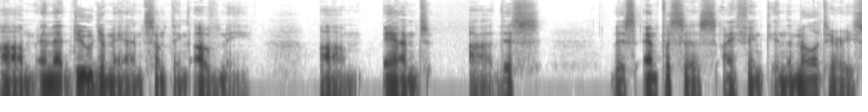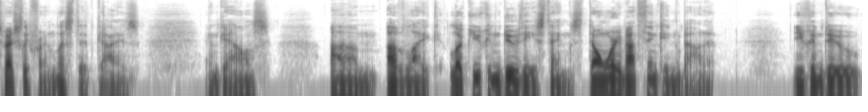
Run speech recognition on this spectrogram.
um, and that do demand something of me. Um, and uh, this this emphasis, I think, in the military, especially for enlisted guys and gals, um, of like, look, you can do these things. Don't worry about thinking about it. You can do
